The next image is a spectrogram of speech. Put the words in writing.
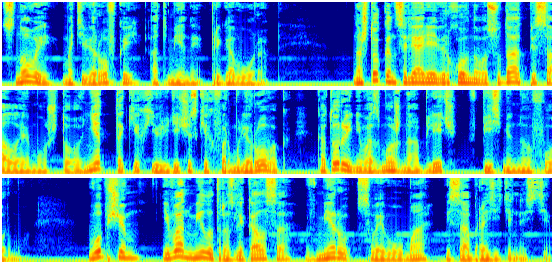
с новой мотивировкой отмены приговора. На что канцелярия Верховного суда отписала ему, что нет таких юридических формулировок, которые невозможно облечь в письменную форму. В общем, Иван Милот развлекался в меру своего ума и сообразительности.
